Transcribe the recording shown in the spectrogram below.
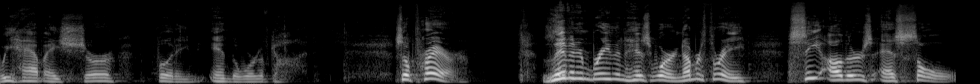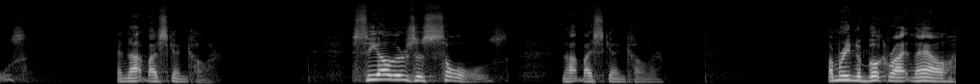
we have a sure footing in the Word of God. So, prayer, living and breathing His Word. Number three, see others as souls and not by skin color. See others as souls, not by skin color. I'm reading a book right now.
